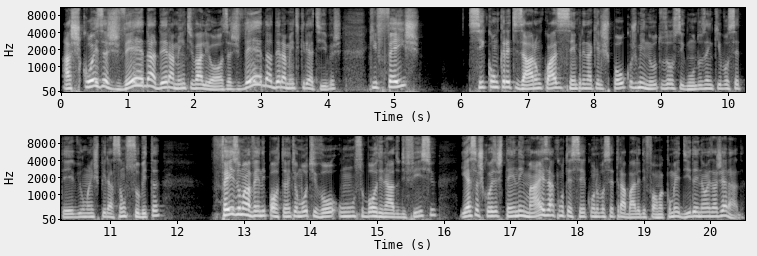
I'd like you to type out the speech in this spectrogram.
as coisas verdadeiramente valiosas, verdadeiramente criativas, que fez se concretizaram quase sempre naqueles poucos minutos ou segundos em que você teve uma inspiração súbita, fez uma venda importante ou motivou um subordinado difícil, e essas coisas tendem mais a acontecer quando você trabalha de forma comedida e não exagerada.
